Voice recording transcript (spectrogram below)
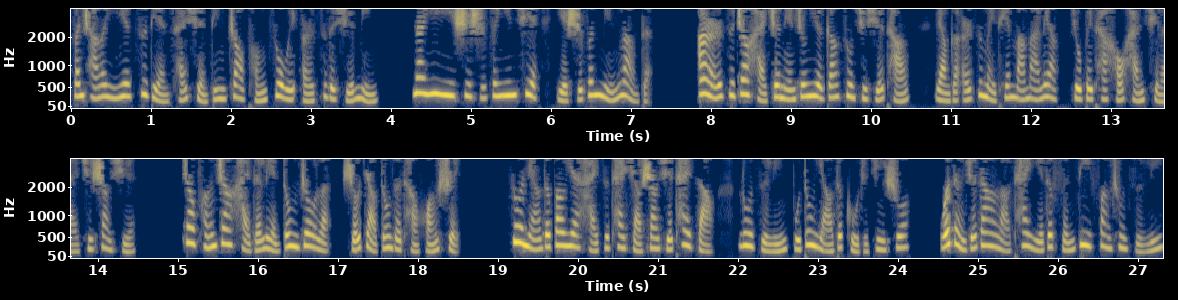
翻查了一页字典，才选定赵鹏作为儿子的学名。那寓意是十分殷切，也十分明朗的。二儿子赵海这年正月刚送去学堂，两个儿子每天麻麻亮就被他吼喊起来去上学。赵鹏、赵海的脸冻皱了，手脚冻得淌黄水。做娘的抱怨孩子太小，上学太早。陆子霖不动摇的鼓着劲说：“我等着到老太爷的坟地放冲子哩。”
